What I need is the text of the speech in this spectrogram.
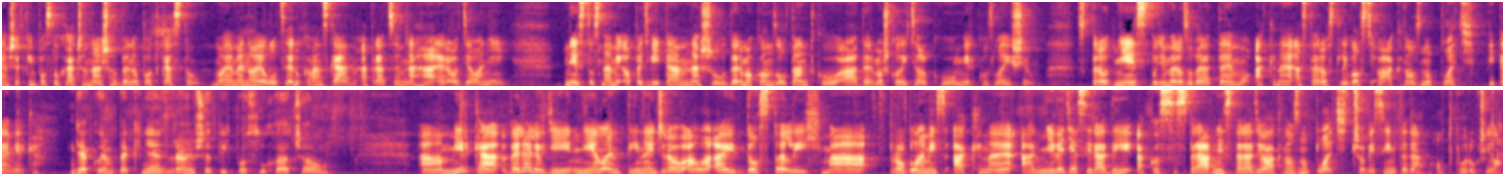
prajem všetkým poslucháčom nášho Benu podcastu. Moje meno je Lucia Rukovanská a pracujem na HR oddelení. Dnes tu s nami opäť vítam našu dermokonzultantku a dermoškoliteľku Mirku Zlejšiu, s ktorou dnes budeme rozoberať tému akné a starostlivosť o aknóznu pleť. Vítaj Mirka. Ďakujem pekne, zdravím všetkých poslucháčov. A Mirka, veľa ľudí, nielen tínejdžerov, ale aj dospelých má problémy s akné a nevedia si rady, ako sa správne starať o aknóznu pleť. Čo by si im teda odporúčila?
